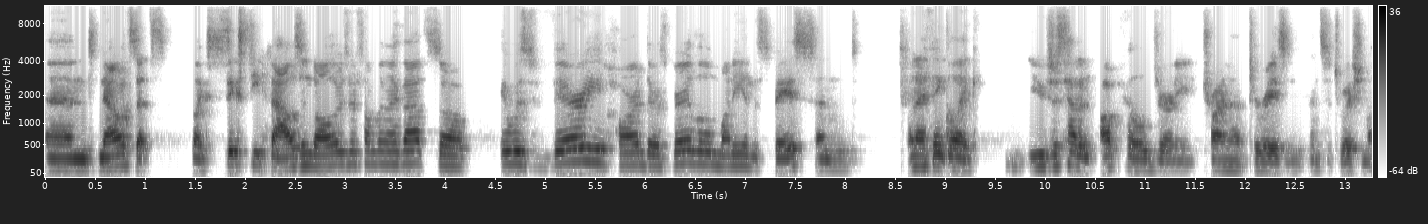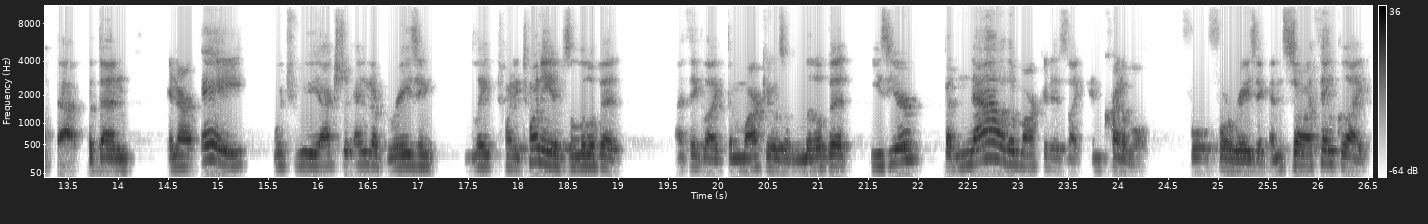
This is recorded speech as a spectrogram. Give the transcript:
and now it's at like sixty thousand dollars or something like that. So it was very hard. There was very little money in the space, and and I think like you just had an uphill journey trying to, to raise in, in a situation like that. But then in our A, which we actually ended up raising late 2020, it was a little bit. I think like the market was a little bit easier but now the market is like incredible for, for raising. And so I think like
